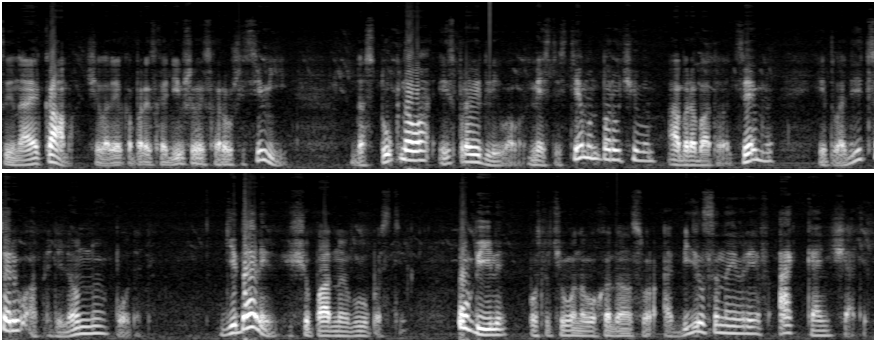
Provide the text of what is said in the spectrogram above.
сына Экама, человека, происходившего из хорошей семьи, доступного и справедливого. Вместе с тем он поручил им обрабатывать землю и плодить царю определенную подать. Гидалию еще по одной глупости убили, после чего Навуходоносор обиделся на евреев окончательно.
